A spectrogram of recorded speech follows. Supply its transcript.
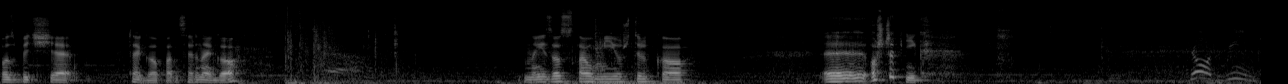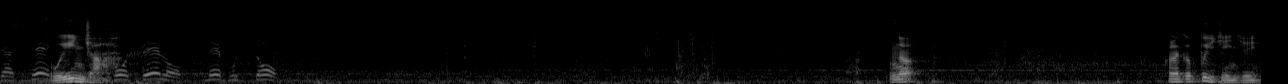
Pozbyć się tego pancernego. No i został mi już tylko yy, oszczepnik. Winja No. Kolego, pójdź gdzie indziej.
